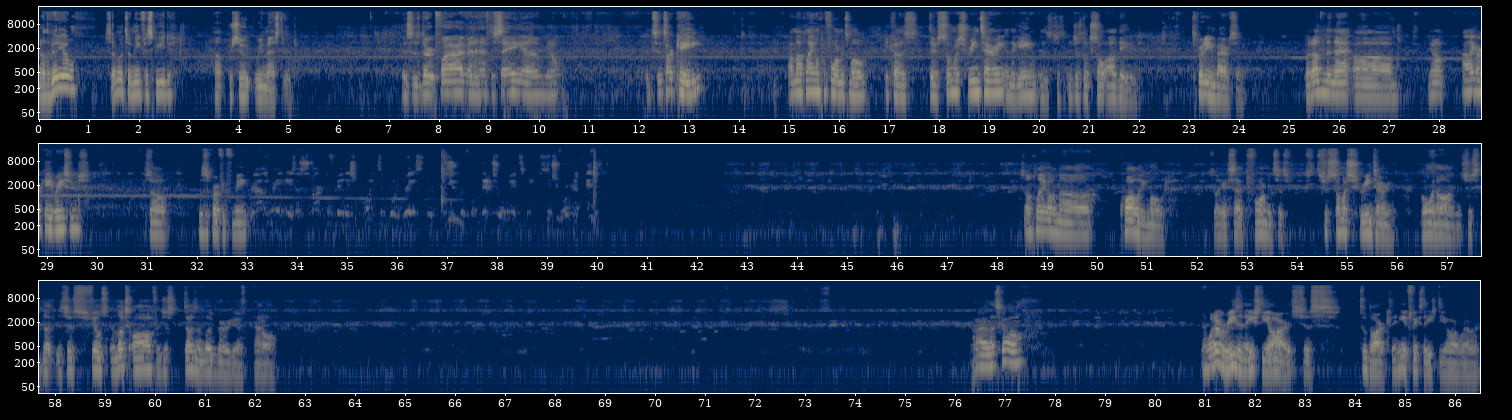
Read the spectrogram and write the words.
Another video, similar to Need for Speed Hot Pursuit Remastered. This is Dirt 5, and I have to say, um, you know, it's, it's arcadey. I'm not playing on performance mode because there's so much screen tearing and the game is just it just looks so outdated. It's pretty embarrassing. But other than that, um, you know, I like arcade racers. So this is perfect for me. So I'm playing on the quality mode. So like I said, performance is just so much screen tearing going on. It's just it just feels it looks off. It just doesn't look very good at all. All right, let's go. And whatever reason, the HDR is just too dark. They need to fix the HDR or whatever.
